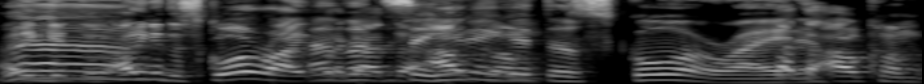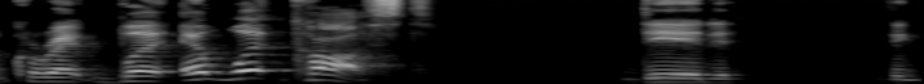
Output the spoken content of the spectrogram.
I didn't get the I didn't get the score right, I I got the say you outcome. didn't get the score right. got the outcome correct. But at what cost did the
